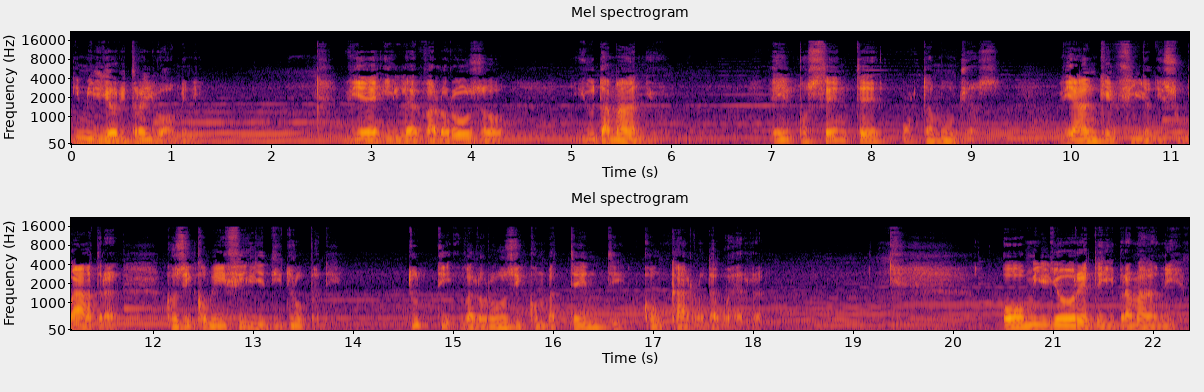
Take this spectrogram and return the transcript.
i migliori tra gli uomini. Vi è il valoroso Yudamanyu e il possente Uttamujas. Vi è anche il figlio di Subhadra, così come i figli di Drupadi, tutti valorosi combattenti con carro da guerra. O migliore dei Brahmani,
